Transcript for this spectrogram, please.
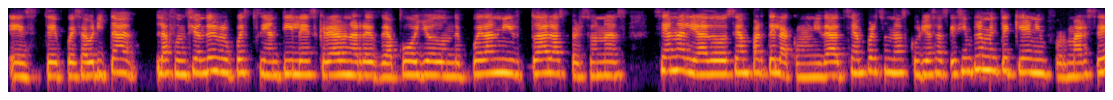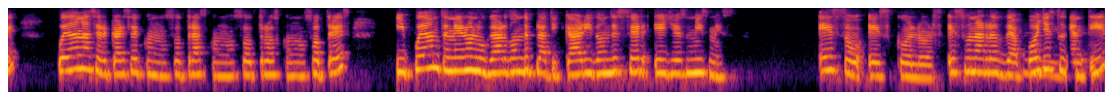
este, pues ahorita la función del grupo estudiantil es crear una red de apoyo donde puedan ir todas las personas, sean aliados, sean parte de la comunidad, sean personas curiosas que simplemente quieren informarse, puedan acercarse con nosotras, con nosotros, con nosotros y puedan tener un lugar donde platicar y donde ser ellos mismos. Eso es Colors, es una red de apoyo estudiantil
